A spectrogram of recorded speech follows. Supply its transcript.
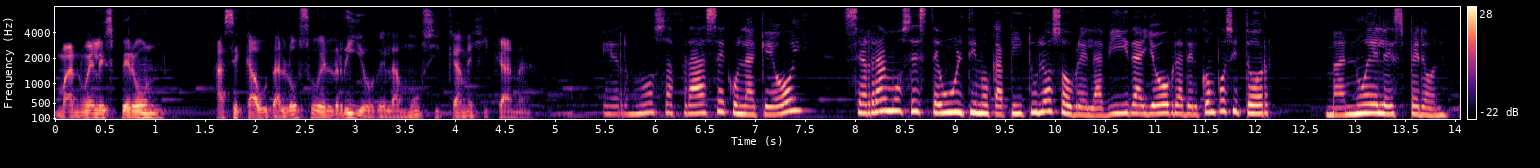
Manuel Esperón hace caudaloso el río de la música mexicana. Hermosa frase con la que hoy cerramos este último capítulo sobre la vida y obra del compositor Manuel Esperón.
